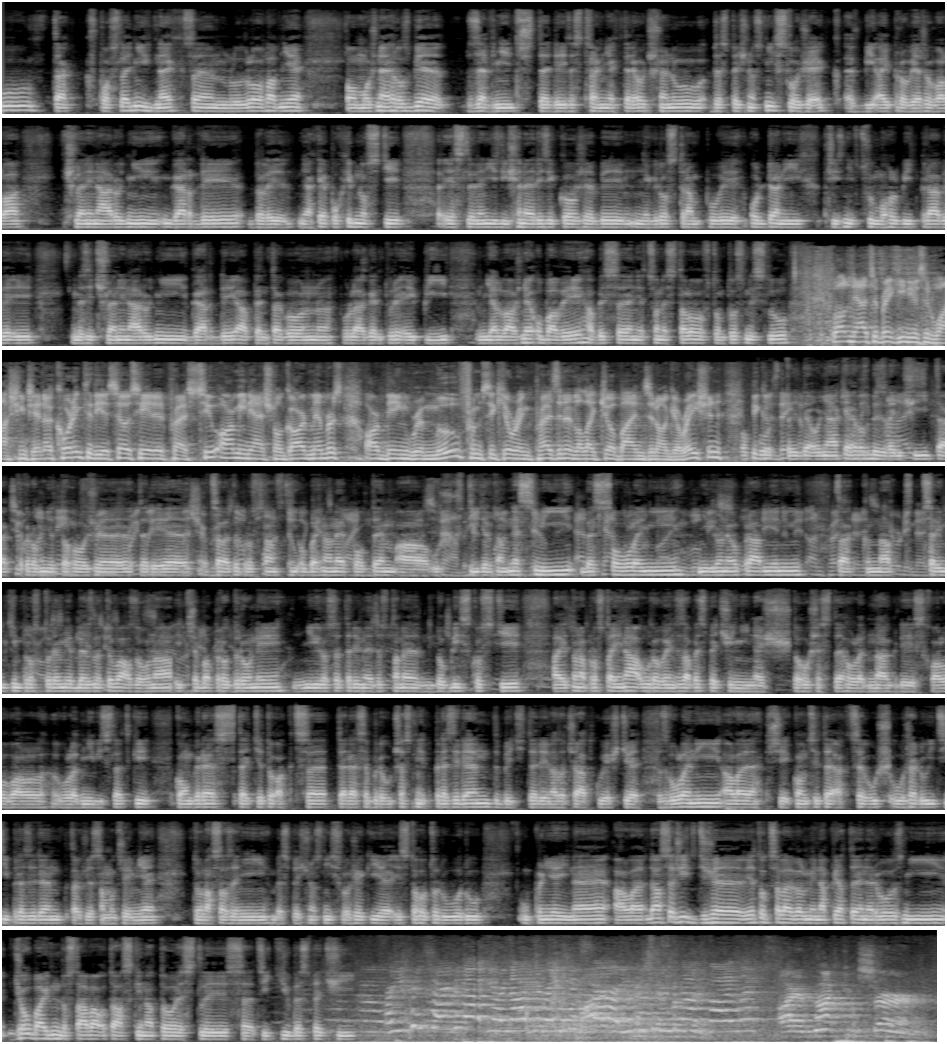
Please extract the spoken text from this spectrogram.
tak v posledních dnech se mluvilo hlavně o možné hrozbě zevnitř, tedy ze strany některého členů bezpečnostních složek. FBI prověřovala členy Národní gardy byly nějaké pochybnosti, jestli není zvýšené riziko, že by někdo z Trumpovi oddaných příznivců mohl být právě i mezi členy Národní gardy a Pentagon podle agentury AP měl vážné obavy, aby se něco nestalo v tomto smyslu. Well, now to breaking news in Washington. According to the Associated Press, two Army National Guard members are being removed from securing President-elect Joe Biden's inauguration because they jde o nějaké hrozby zvenčí, tak kromě toho, že tedy je celé to prostranství obehnané plotem a už týden tam nesmí bez povolení nikdo neoprávněný, tak nad celým tím prostorem je bezletová zóna i třeba pro drony, nikdo se tedy nedostane do blízkosti a je to naprosto jiná úroveň zabezpečení než toho 6. ledna, kdy schvaloval volební výsledky kongres. Teď je to akce, které se bude účastnit prezident, byť tedy na začátku ještě zvolený, ale při konci té akce už úřadující prezident, takže samozřejmě to nasazení bezpečnostních složek je i z tohoto důvodu úplně jiné, ale dá se říct, že je to celé velmi napjaté, nervózní. Joe Biden dostává otázky na to, jestli se cítí v bezpečí. Are you concerned about your inauguration, sir? Are you concerned about violence? I am not concerned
